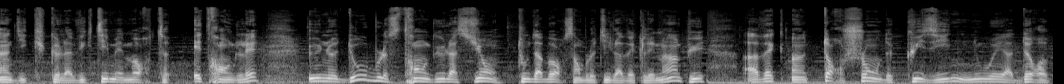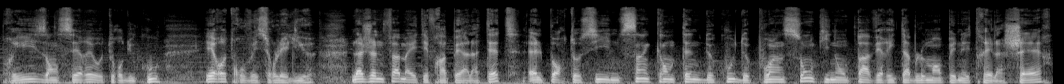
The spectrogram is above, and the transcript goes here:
indiquent que la victime est morte étranglée, une double strangulation, tout d'abord semble-t-il avec les mains, puis avec un torchon de cuisine noué à deux reprises, enserré autour du cou et retrouvé sur les lieux. La jeune femme a été frappée à la tête, elle porte aussi une cinquantaine de coups de poinçon qui n'ont pas véritablement pénétré la chair,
